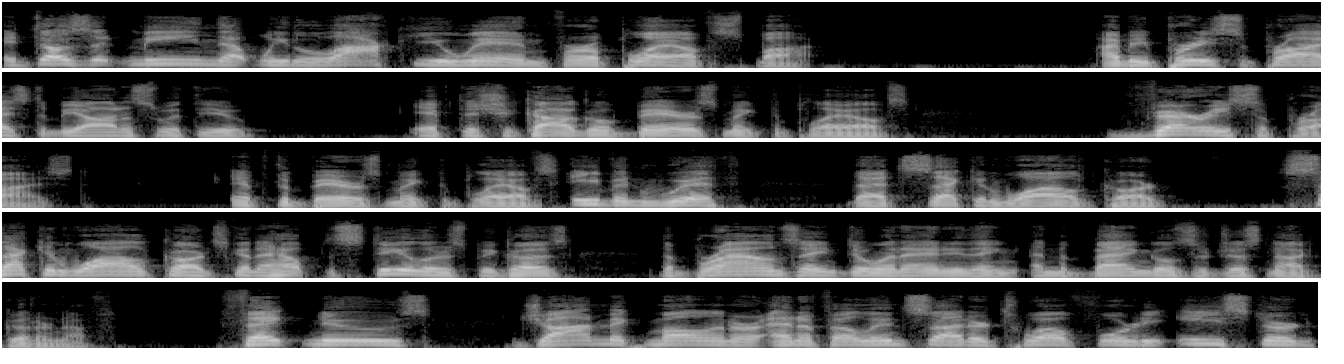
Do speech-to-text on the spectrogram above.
it doesn't mean that we lock you in for a playoff spot. I'd be pretty surprised, to be honest with you, if the Chicago Bears make the playoffs. Very surprised if the Bears make the playoffs, even with that second wild card. Second wild card's going to help the Steelers because the Browns ain't doing anything and the Bengals are just not good enough. Fake news John McMullen, our NFL Insider, 1240 Eastern.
